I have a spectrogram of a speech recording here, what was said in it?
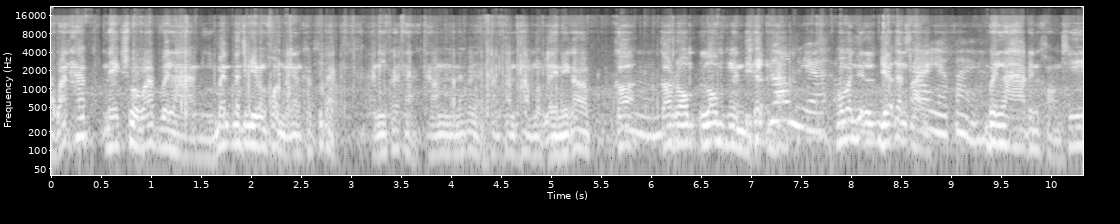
แต่แต่ว่าถ้า make sure ว่าเวลามีมันมันจะมีบางคนเหมือนกันครับที่แบบ อันนี้ก็อยากทำอันนั้นก็อยากทำทำทำหมดเลยนี่ก็ก็อืม ก็ร่มล่มเงินเยอะคร่รับมเยอะเพราะมันเยอะเกินไป ใช่เยอะไป เวลาเป็นของที่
